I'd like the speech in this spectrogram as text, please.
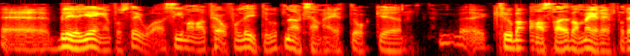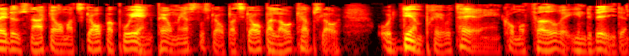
eh, blir gängen för stora. Simmarna får för lite uppmärksamhet och eh, klubbarna strävar mer efter det du snackar om, att skapa poäng på mästerskap, att skapa lagkapslag. Och den prioriteringen kommer före individen.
